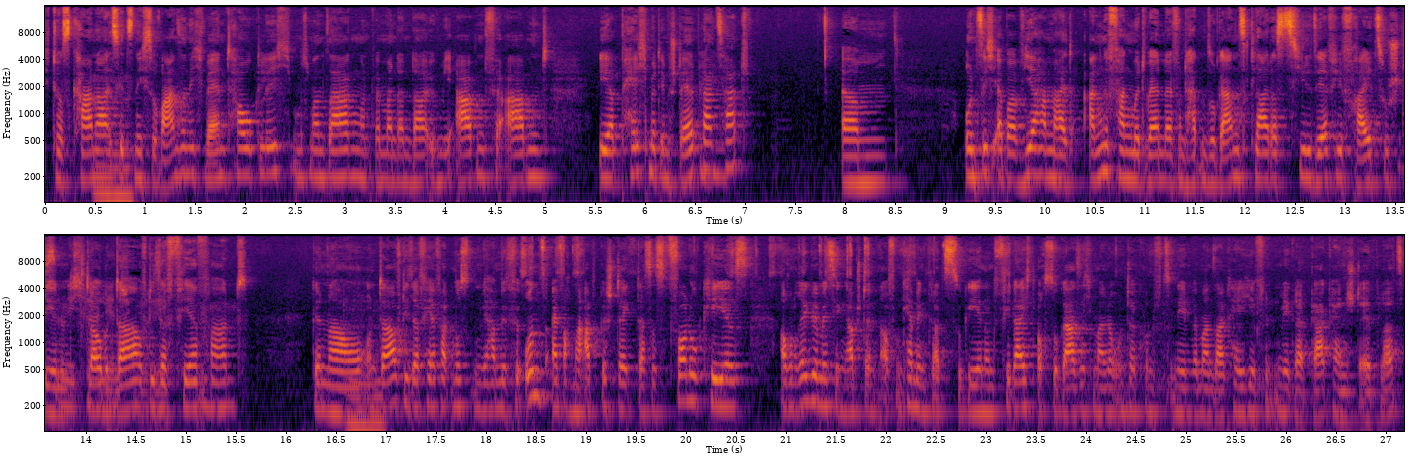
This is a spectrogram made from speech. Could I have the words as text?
die Toskana mhm. ist jetzt nicht so wahnsinnig van-tauglich, muss man sagen. Und wenn man dann da irgendwie Abend für Abend eher Pech mit dem Stellplatz mhm. hat. Ähm, und sich aber, wir haben halt angefangen mit Vanlife und hatten so ganz klar das Ziel, sehr viel frei zu stehen. Und ich glaube, da auf dieser Fährfahrt, mhm. genau, und mhm. da auf dieser Fährfahrt mussten wir, haben wir für uns einfach mal abgesteckt, dass es voll okay ist, auch in regelmäßigen Abständen auf den Campingplatz zu gehen und vielleicht auch sogar sich mal eine Unterkunft zu nehmen, wenn man sagt, hey, hier finden wir gerade gar keinen Stellplatz.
